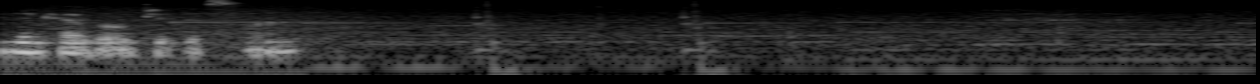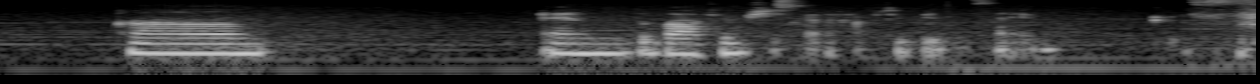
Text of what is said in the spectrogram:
I think I will do this one. Um, and the bathroom's just going to have to be the same because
